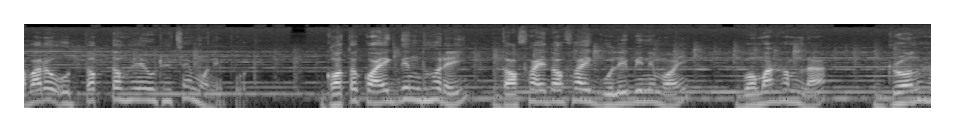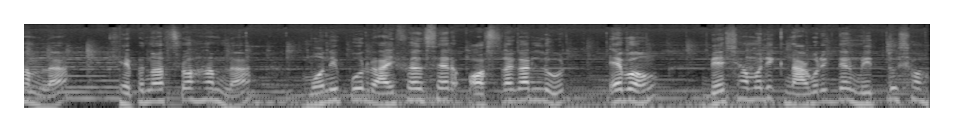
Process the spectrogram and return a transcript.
আবারও উত্তপ্ত হয়ে উঠেছে মণিপুর। গত কয়েকদিন ধরেই দফায় দফায় গুলি বিনিময়, বোমা হামলা, ড্রোন হামলা, ক্ষেপণাস্ত্র হামলা, মণিপুর রাইফেলসের অস্ত্রাগার লুট এবং বেসামরিক নাগরিকদের মৃত্যুসহ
